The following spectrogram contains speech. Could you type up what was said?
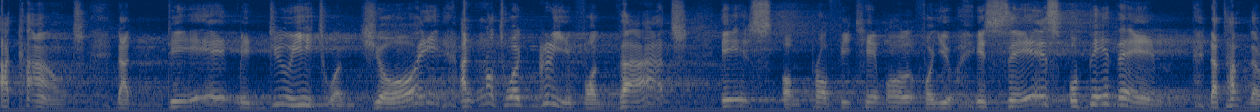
account, that they may do it with joy and not with grief, for that is unprofitable for you. It says, obey them that have the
